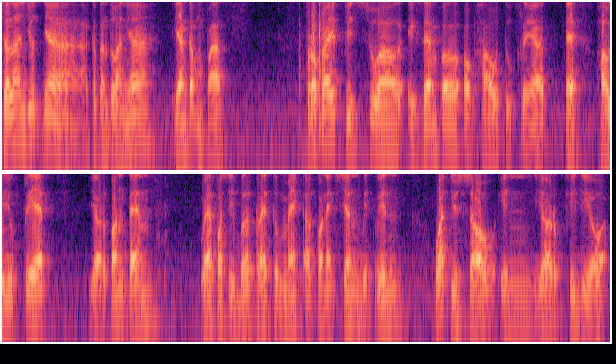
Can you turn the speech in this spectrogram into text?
Selanjutnya, ketentuannya yang keempat, provide visual example of how to create eh how you create your content where possible try to make a connection between what you saw in your video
